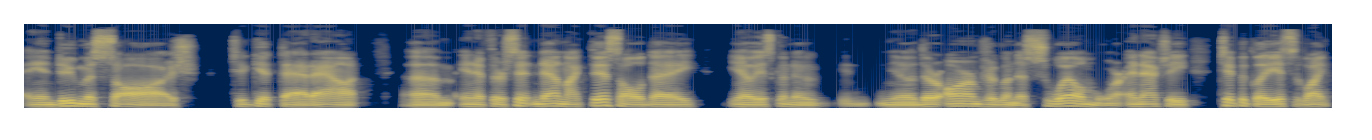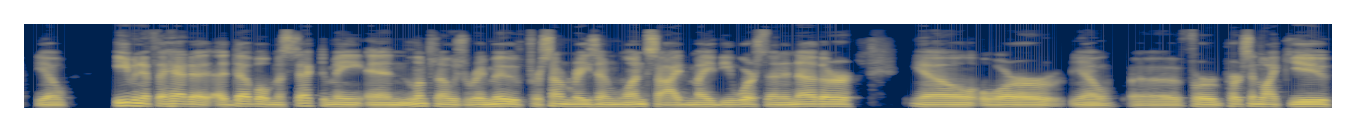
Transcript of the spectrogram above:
and do massage to get that out. Um, and if they're sitting down like this all day, you know, it's going to, you know, their arms are going to swell more. And actually, typically, it's like, you know, even if they had a, a, double mastectomy and lymph nodes removed for some reason, one side may be worse than another, you know, or, you know, uh, for a person like you,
